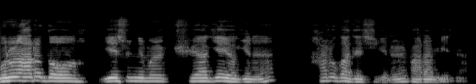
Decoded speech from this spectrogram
오늘 하루도 예수님을 귀하게 여기는 하루가 되시기를 바랍니다.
